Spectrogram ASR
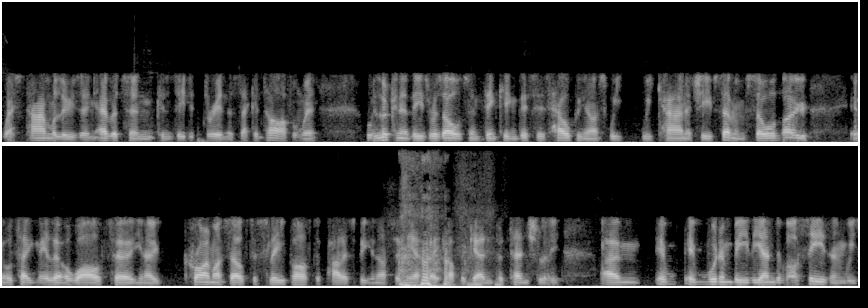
West Ham were losing, Everton conceded three in the second half, and we're we're looking at these results and thinking this is helping us. We we can achieve seventh. So although it will take me a little while to you know cry myself to sleep after Palace beating us in the FA Cup again potentially. Um, it it wouldn't be the end of our season. We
